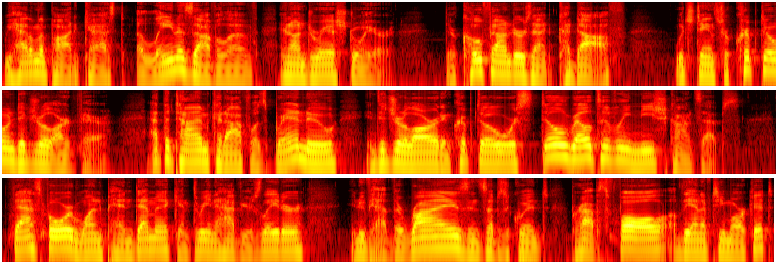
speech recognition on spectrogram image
we had on the podcast Elena Zavelev and Andrea Steuer. They're co founders at CADAF, which stands for Crypto and Digital Art Fair. At the time, CADAF was brand new, and digital art and crypto were still relatively niche concepts. Fast forward one pandemic, and three and a half years later, and we've had the rise and subsequent, perhaps fall, of the NFT market,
